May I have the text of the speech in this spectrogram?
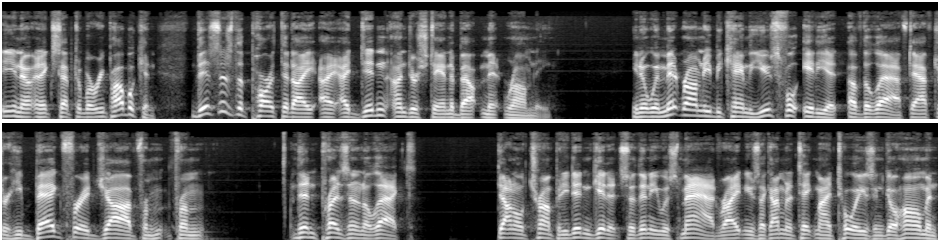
you know, an acceptable Republican." This is the part that I, I, I didn't understand about Mitt Romney. You know, when Mitt Romney became the useful idiot of the left after he begged for a job from from then President elect Donald Trump and he didn't get it, so then he was mad, right? And he was like, I'm going to take my toys and go home and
